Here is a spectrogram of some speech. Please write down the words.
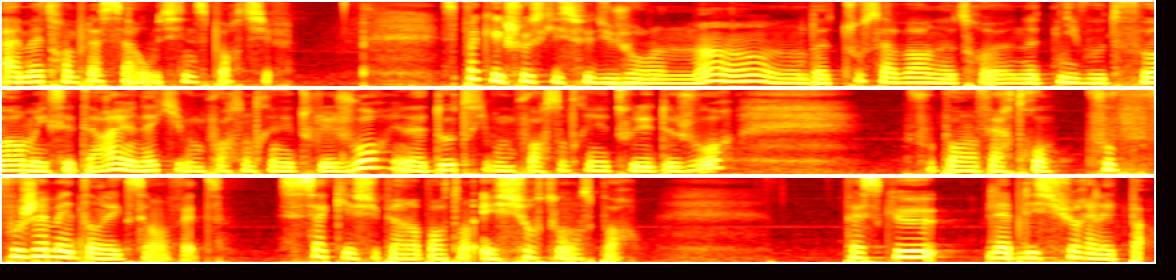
à mettre en place sa routine sportive. C'est pas quelque chose qui se fait du jour au lendemain, hein. on doit tous avoir notre, notre niveau de forme, etc. Il y en a qui vont pouvoir s'entraîner tous les jours, il y en a d'autres qui vont pouvoir s'entraîner tous les deux jours faut pas en faire trop. Faut, faut jamais être dans l'excès en fait. C'est ça qui est super important, et surtout en sport. Parce que la blessure, elle aide pas.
